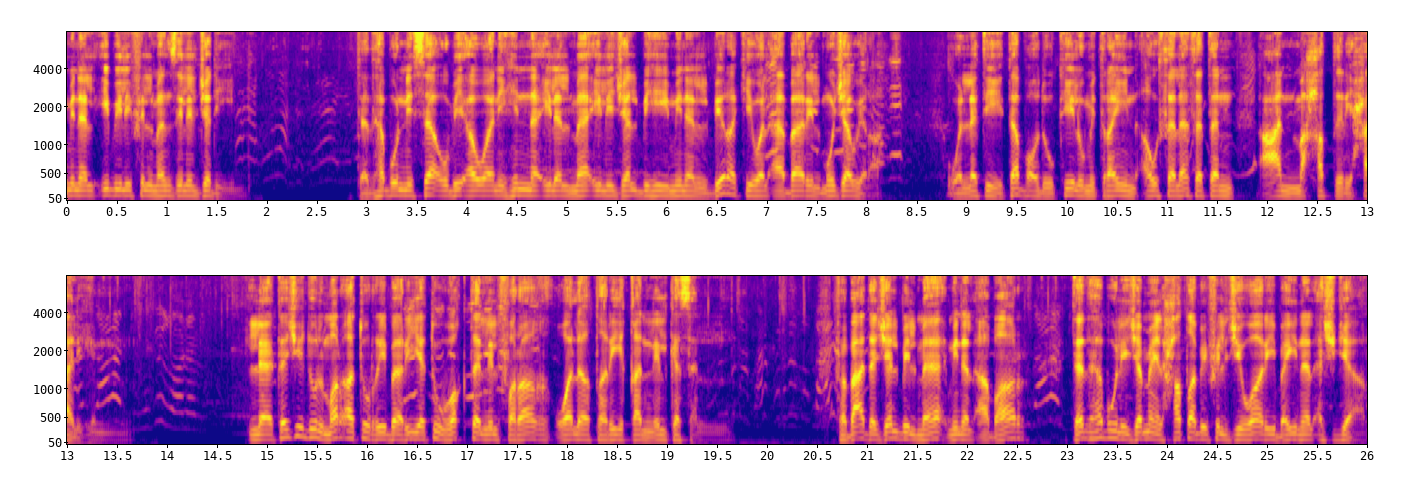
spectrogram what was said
من الإبل في المنزل الجديد تذهب النساء بأوانهن إلى الماء لجلبه من البرك والآبار المجاورة والتي تبعد كيلومترين أو ثلاثة عن محط رحالهم لا تجد المرأة الربارية وقتا للفراغ ولا طريقا للكسل. فبعد جلب الماء من الآبار تذهب لجمع الحطب في الجوار بين الأشجار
